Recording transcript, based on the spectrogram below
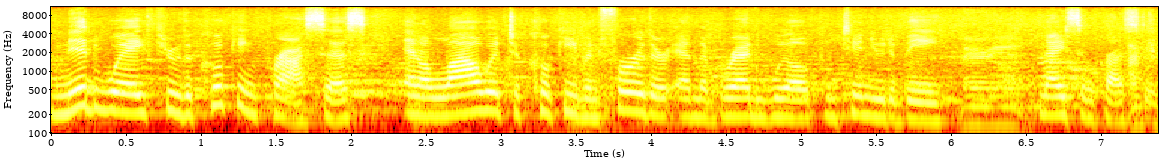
midway through the cooking process and allow it to cook even further and the bread will continue to be nice and crusty.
